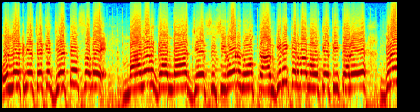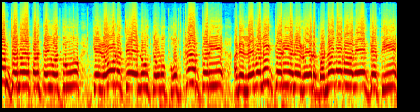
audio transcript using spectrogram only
ઉલ્લેખનીય છે કે જે તે સમયે માલણ ગામમાં જે સીસી રોડનું કામગીરી કરવામાં આવતી હતી ત્યારે ગ્રામજનોએ પણ કહ્યું હતું કે રોડ છે એનું થોડું ખોદકામ કરી અને લેવલિંગ કરી અને રોડ બનાવવામાં આવે જેથી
